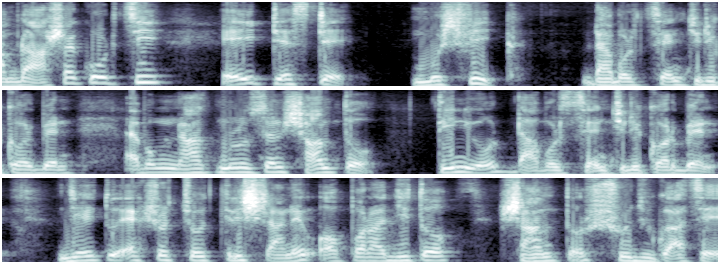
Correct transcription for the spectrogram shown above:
আমরা আশা করছি এই টেস্টে মুশফিক ডাবল সেঞ্চুরি করবেন এবং নাজমুল হোসেন শান্ত তিনিও ডাবল সেঞ্চুরি করবেন। যেহেতু একশো চৌত্রিশ রানে অপরাজিত শান্তর সুযোগ আছে।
